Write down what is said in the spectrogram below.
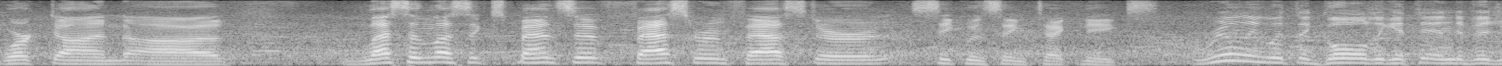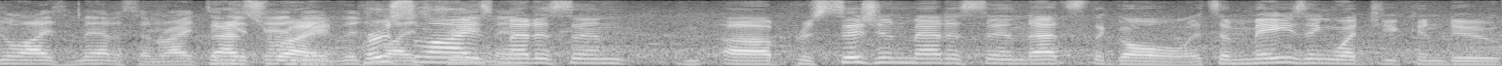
worked on uh, less and less expensive, faster and faster sequencing techniques. Really with the goal to get to individualized medicine, right? To that's right. Personalized treatment. medicine, uh, precision medicine, that's the goal. It's amazing what you can do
